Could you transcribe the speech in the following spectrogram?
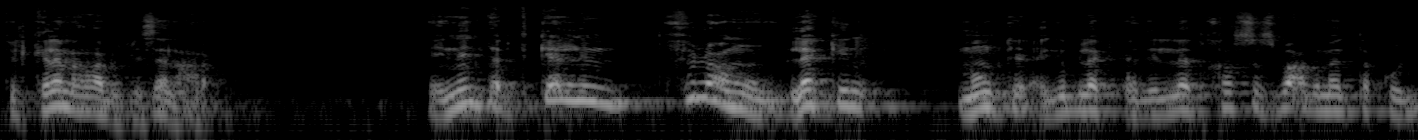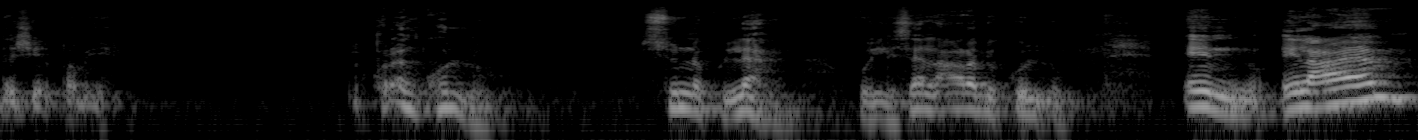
في الكلام العربي في اللسان العربي. لأن أنت بتتكلم في العموم لكن ممكن أجيب لك أدلة تخصص بعض ما تقول. ده شيء طبيعي. القرآن كله السنة كلها واللسان العربي كله. إنه العام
